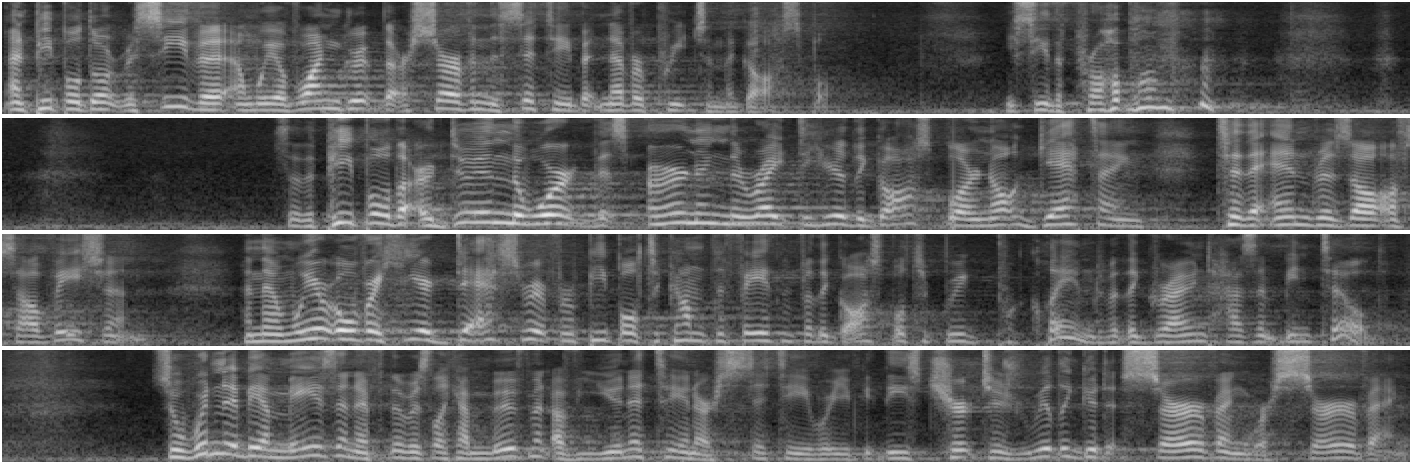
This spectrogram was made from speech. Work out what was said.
and people don't receive it, and we have one group that are serving the city but never preaching the gospel. You see the problem? So the people that are doing the work that's earning the right to hear the gospel are not getting to the end result of salvation. And then we're over here desperate for people to come to faith and for the gospel to be proclaimed, but the ground hasn't been tilled. So wouldn't it be amazing if there was like a movement of unity in our city where you've got these churches really good at serving, we're serving.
